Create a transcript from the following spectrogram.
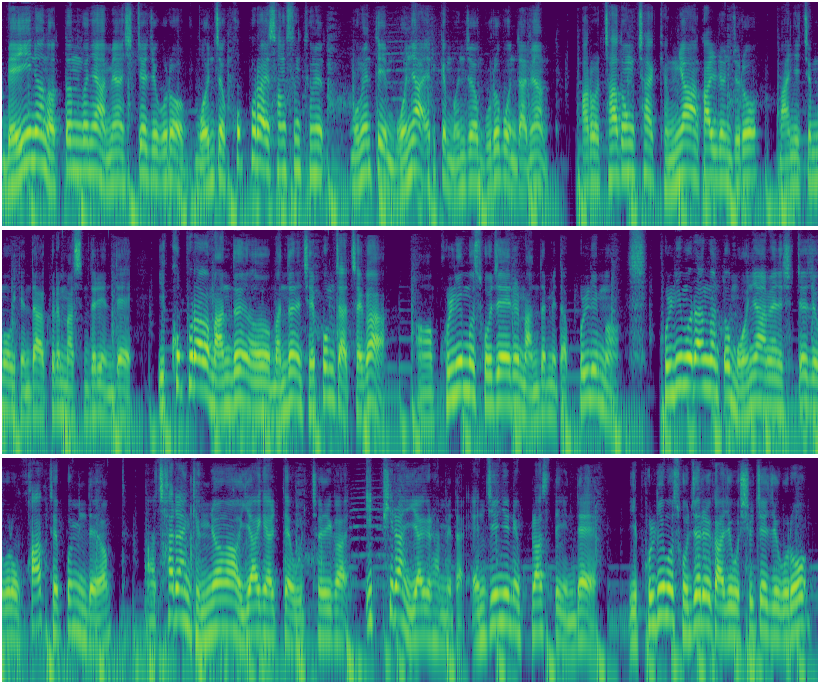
메인은 어떤 거냐 하면 실제적으로 먼저 코프라의 상승 트- 모멘텀이 뭐냐 이렇게 먼저 물어본다면 바로 자동차 경량화 관련주로 많이 접목이 된다 그런 말씀드리는데 이 코프라가 만든 어, 만드는 제품 자체가 어, 폴리머 소재를 만듭니다. 폴리머. 폴리머란 건또 뭐냐 하면 실제적으로 화학 제품인데요. 아, 차량 경량화 이야기할 때 저희가 EP란 이야기를 합니다. 엔지니어링 플라스틱인데 이 폴리머 소재를 가지고 실제적으로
